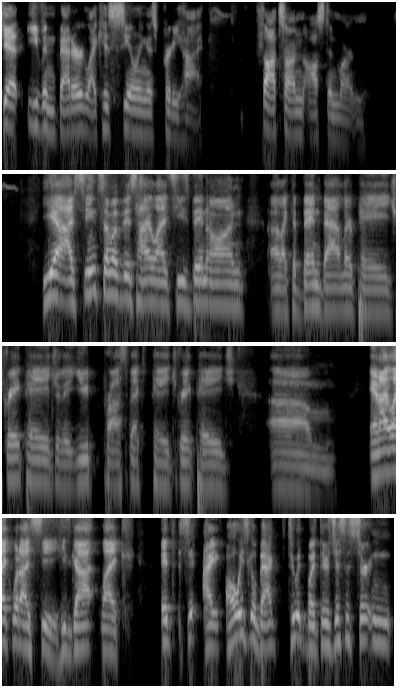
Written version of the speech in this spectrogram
get even better. Like his ceiling is pretty high. Thoughts on Austin Martin? Yeah, I've seen some of his highlights. He's been on uh, like the Ben Badler page, great page, or the youth prospects page, great page. Um, and I like what I see. He's got like it. I always go back to it, but there's just a certain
